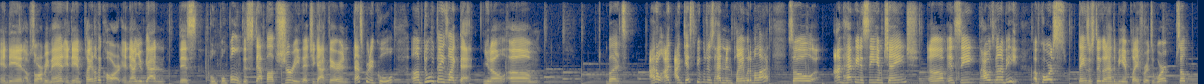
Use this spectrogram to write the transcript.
and then Absorbing Man and then play another card. And now you've gotten this boom, boom, boom, this step up Shuri that you got there. And that's pretty cool. Um, doing things like that, you know. Um, but I don't, I, I guess people just hadn't been playing with him a lot. So I'm happy to see him change um, and see how it's going to be. Of course, things are still going to have to be in play for it to work. So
